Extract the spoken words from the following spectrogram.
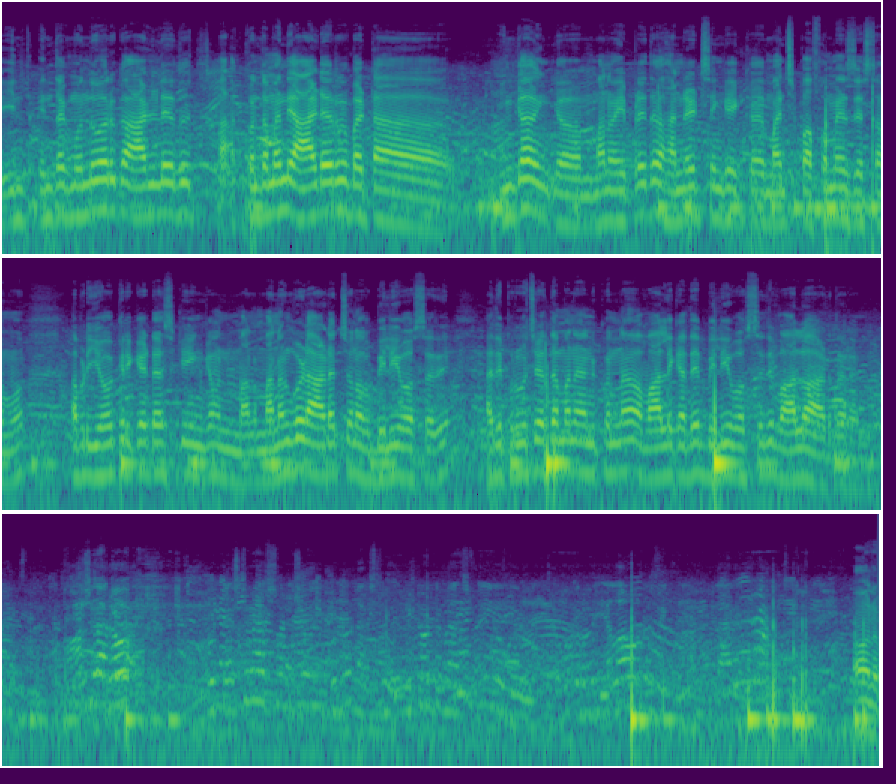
ఇంత- ఇంతకు ముందు వరకు ఆడలేదు. కొంతమంది ఆడారు బట్ ఇంకా ఇంకా మనం ఎప్పుడైతే హండ్రెడ్స్ ఇంకా ఇంకా మంచి పర్ఫార్మెన్స్ చేస్తామో అప్పుడు యువ క్రికెటర్స్కి ఇంకా మనం మనం కూడా ఆడొచ్చు అని ఒక బిలీవ్ వస్తుంది. అది ప్రూవ్ చేద్దామని అనుకున్నా వాళ్ళకి అదే బిలీవ్ వస్తుంది వాళ్ళు ఆడతారండి ఎలా ఉంటుంది? అవును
